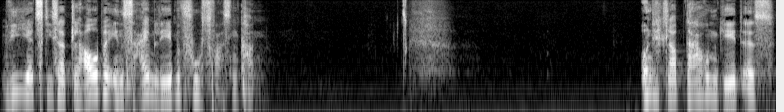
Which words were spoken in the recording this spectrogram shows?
wie jetzt dieser Glaube in seinem Leben Fuß fassen kann. Und ich glaube, darum geht es.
